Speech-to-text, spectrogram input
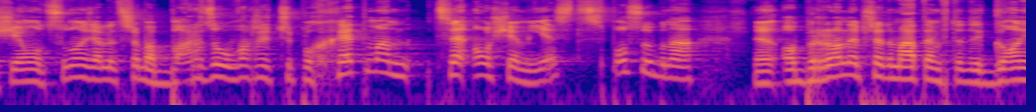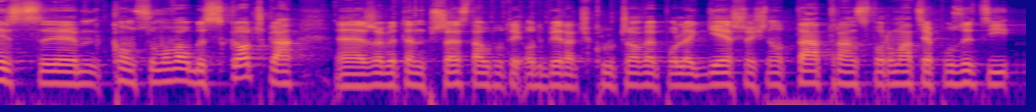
się odsunąć, ale trzeba bardzo uważać, czy po hetman C8 jest sposób na obronę przed matem, wtedy goniec e, konsumowałby skoczka, e, żeby ten przestał tutaj odbierać kluczowe pole G6. No ta transformacja pozycji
